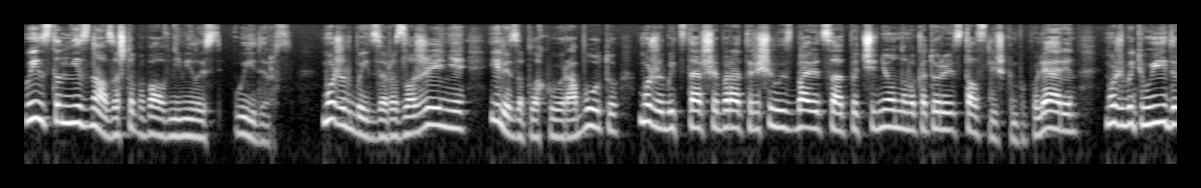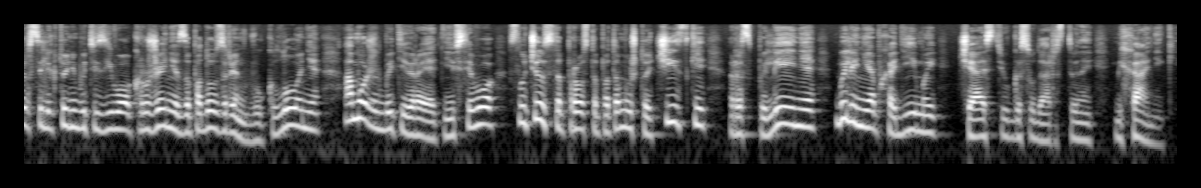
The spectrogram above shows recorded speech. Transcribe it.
Уинстон не знал, за что попал в немилость Уидерс. Может быть за разложение или за плохую работу, может быть старший брат решил избавиться от подчиненного, который стал слишком популярен, может быть Уидерс или кто-нибудь из его окружения заподозрен в уклоне, а может быть и вероятнее всего случилось это просто потому, что чистки, распыления были необходимой частью государственной механики.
